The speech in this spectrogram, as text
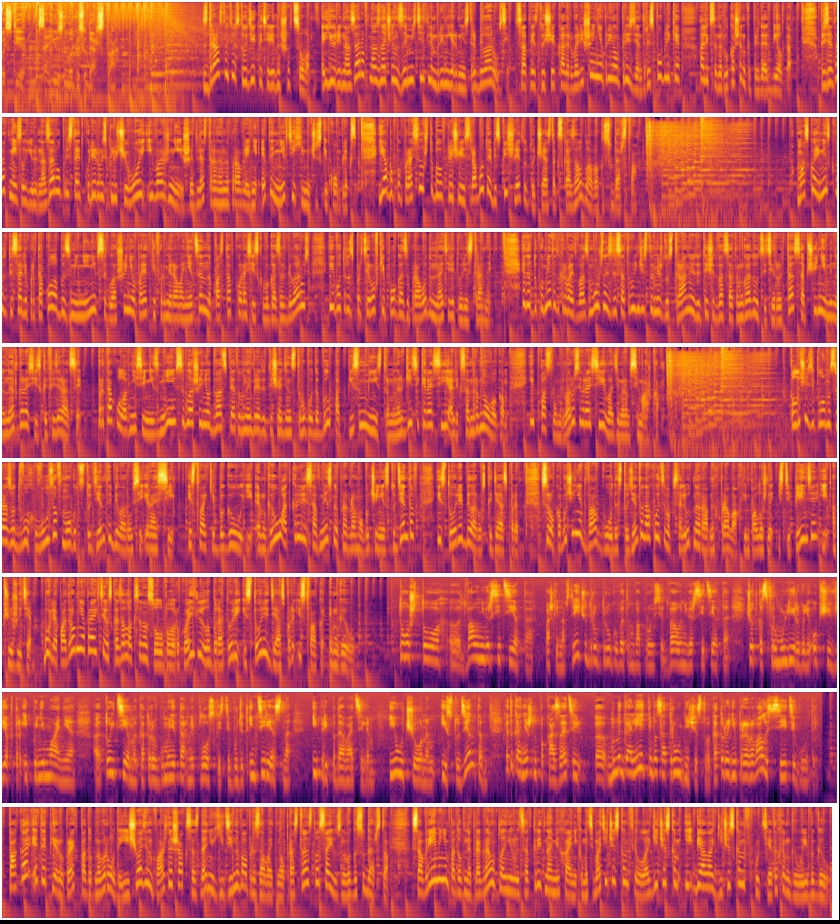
Новости союзного государства. Здравствуйте, в студии Екатерина Шевцова. Юрий Назаров назначен заместителем премьер-министра Беларуси. Соответствующее кадровое решение принял президент республики Александр Лукашенко, передает Белта. Президент отметил, Юрию Назарову предстоит курировать ключевое и важнейшее для страны направление – это нефтехимический комплекс. Я бы попросил, чтобы вы включились в работу и обеспечили этот участок, сказал глава государства. Москва и Минск подписали протокол об изменении в соглашении о порядке формирования цен на поставку российского газа в Беларусь и его транспортировки по газопроводам на территории страны. Этот документ открывает возможность для сотрудничества между странами в 2020 году, цитирует ТАСС сообщение Минэнерго Российской Федерации. Протокол о внесении изменений в соглашение от 25 ноября 2011 года был подписан министром энергетики России Александром Новаком и послом Беларуси в России Владимиром Симашко. Получить дипломы сразу двух вузов могут студенты Беларуси и России. Истваки БГУ и МГУ открыли совместную программу обучения студентов «История белорусской диаспоры». Срок обучения – два года. Студенты находятся в абсолютно равных правах. Им положена и стипендия, и общежитие. Более подробнее о проекте рассказала Оксана Солопова, руководитель лаборатории истории диаспоры Иствака МГУ то, что э, два университета пошли навстречу друг другу в этом вопросе, два университета четко сформулировали общий вектор и понимание э, той темы, которая в гуманитарной плоскости будет интересна и преподавателям, и ученым, и студентам, это, конечно, показатель э, многолетнего сотрудничества, которое не прерывалось все эти годы. Пока это первый проект подобного рода и еще один важный шаг к созданию единого образовательного пространства союзного государства. Со временем подобная программа планируется открыть на механико-математическом, филологическом и биологическом факультетах МГУ и БГУ.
